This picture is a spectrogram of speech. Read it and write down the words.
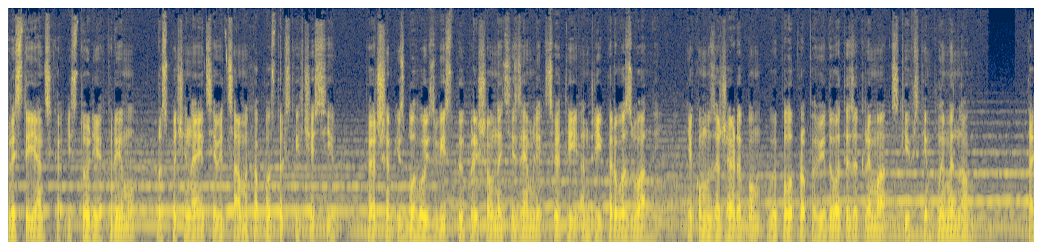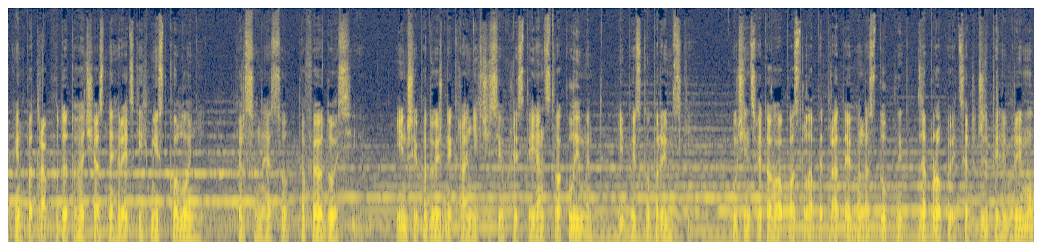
Християнська історія Криму розпочинається від самих апостольських часів. Першим із благою звісткою прийшов на ці землі святий Андрій Первозваний, якому за жеребом випало проповідувати, зокрема, скіфським племенам. Так він потрапив до тогочасних грецьких міст колоній Херсонесу та Феодосії. Інший подвижник ранніх часів християнства Климент, єпископ Римський. Учень святого апостола Петра та його наступник за проповідь серед жителів Риму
